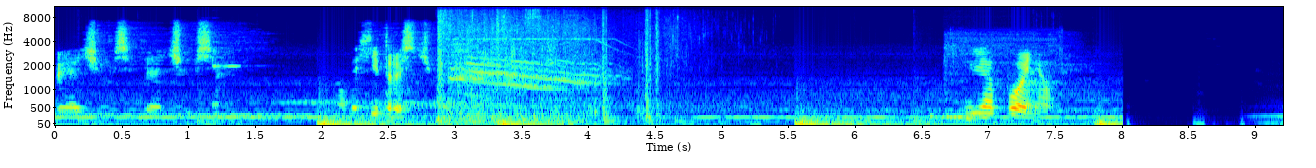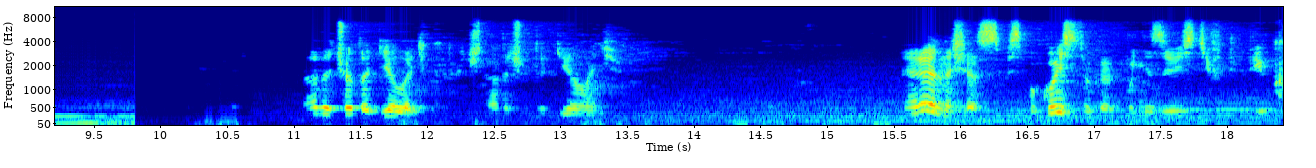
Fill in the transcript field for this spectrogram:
прячемся, прячемся. Надо хитрость. Ну, я понял. Надо что-то делать, короче, надо что-то делать. Я реально сейчас беспокойство как бы не завести в тупик.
